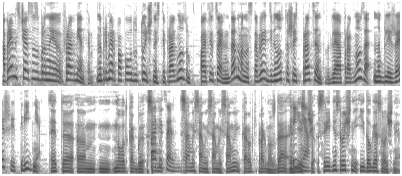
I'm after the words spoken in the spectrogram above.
А прямо сейчас избранные фрагменты моменты. Например, по поводу точности прогноза, по официальным данным, она составляет 96% для прогноза на ближайшие три дня. Это, эм, ну вот как бы самый-самый-самый-самый да. короткий прогноз, да? Три Есть дня. еще среднесрочный и долгосрочный.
